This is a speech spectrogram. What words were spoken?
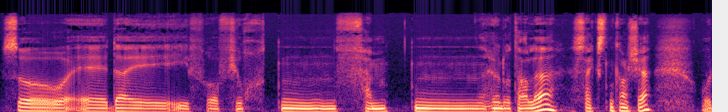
så er de fra 1400-1500-tallet, 16 kanskje. Og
